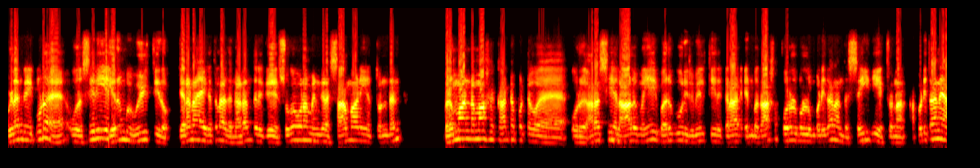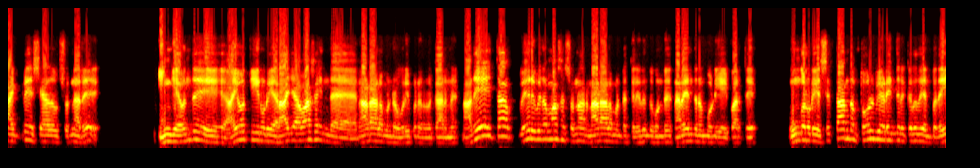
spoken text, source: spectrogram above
விலங்கை கூட ஒரு சிறிய எறும்பு வீழ்த்திடும். ஜனநாயகத்துல அது நடந்திருக்கு. சுகவனம் என்கிற சாமானிய தொண்டன் பிரம்மாண்டமாக காட்டப்பட்ட ஒரு அரசியல் ஆளுமையை பர்கூரில் வீழ்த்தி இருக்கிறார் என்பதாக பொருள் கொள்ளும்படிதான் அந்த செய்தியை சொன்னார். அப்படித்தானே அகிலேஷ் யாதவ் சொன்னாரு? இங்க வந்து அயோத்தியினுடைய ராஜாவாக இந்த நாடாளுமன்ற உறுப்பினர் இருக்காருன்னு. அதே தான் வேறு விதமாக சொன்னார் நாடாளுமன்றத்தில் இருந்து கொண்டு நரேந்திர மோடியை பார்த்து உங்களுடைய சித்தாந்தம் தோல்வி அடைந்திருக்கிறது என்பதை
